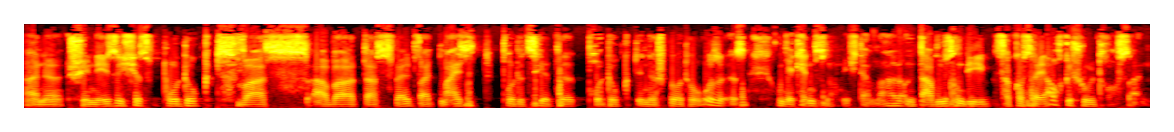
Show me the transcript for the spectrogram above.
ein chinesisches Produkt, was aber das weltweit meist produzierte Produkt in der Spirituose ist. Und wir kennen es noch nicht einmal. Und da müssen die Verkoster ja auch geschult drauf sein.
